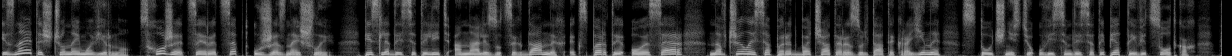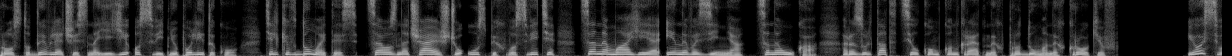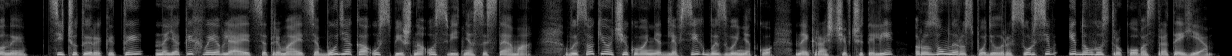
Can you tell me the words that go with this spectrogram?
І знаєте, що неймовірно? Схоже, цей рецепт уже знайшли. Після десятиліть аналізу цих даних експерти ОСР навчилися передбачати результати країни з точністю у 85%, просто дивлячись на її освітню політику. Тільки вдумайтесь, це означає, що успіх в освіті – це не магія і не везіння, це наука, результат цілком конкретних, продуманих кроків. І ось вони, ці чотири кити, на яких, виявляється, тримається будь-яка успішна освітня система. Високі очікування для всіх без винятку, найкращі вчителі, розумний розподіл ресурсів і довгострокова стратегія.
